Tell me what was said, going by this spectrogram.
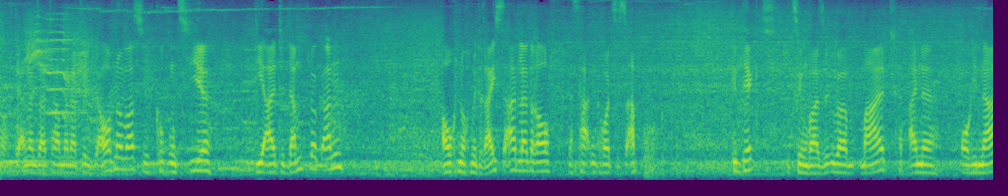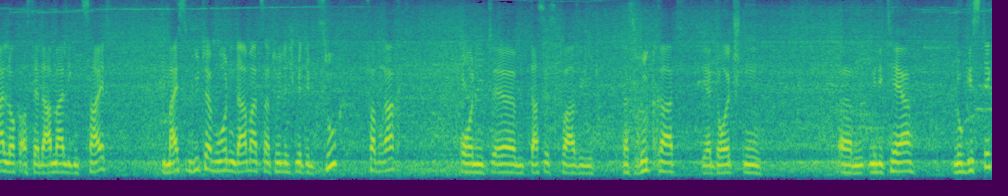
Auf der anderen Seite haben wir natürlich auch noch was. Wir gucken uns hier die alte Dampflok an. Auch noch mit Reichsadler drauf. Das Hakenkreuz ist abgedeckt bzw. übermalt. Eine Originallok aus der damaligen Zeit. Die meisten Güter wurden damals natürlich mit dem Zug verbracht. Und äh, das ist quasi das Rückgrat der deutschen ähm, Militärlogistik.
